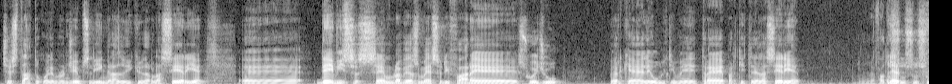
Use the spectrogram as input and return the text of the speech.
c'è stato quel LeBron James lì in grado di chiudere la serie eh, Davis sembra aver smesso di fare su e giù perché le ultime tre partite della serie ha fatto le, su su su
